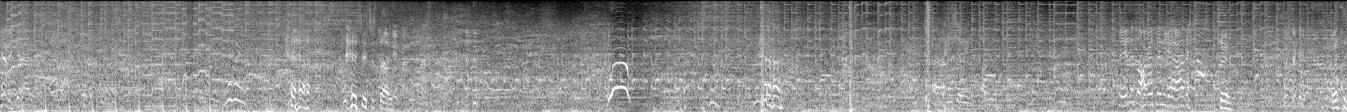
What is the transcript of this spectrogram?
Kevin, get out of there. Shit just died. Is it the hardest thing uh, to get out of there? So, What's the goal? what's the,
